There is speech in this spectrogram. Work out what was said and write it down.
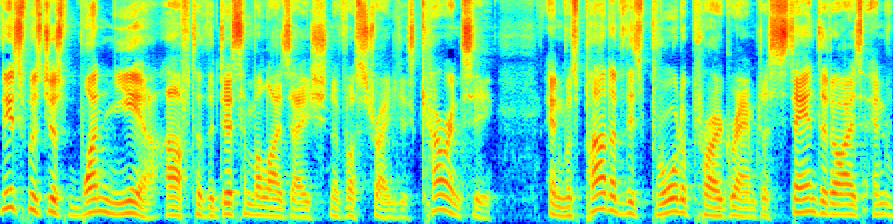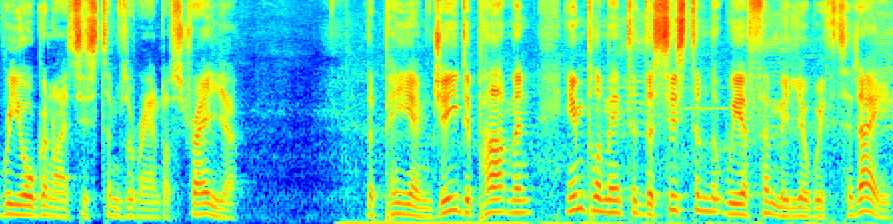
This was just one year after the decimalisation of Australia's currency, and was part of this broader program to standardise and reorganise systems around Australia. The PMG department implemented the system that we are familiar with today,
